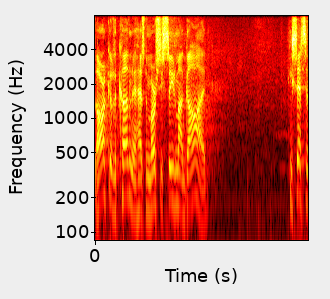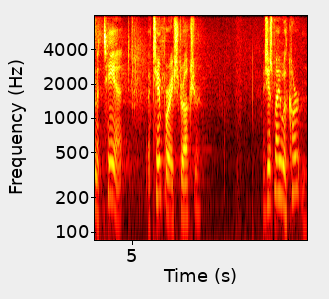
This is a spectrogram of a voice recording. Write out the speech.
the Ark of the Covenant has the mercy seat of my God. He sits in a tent, a temporary structure. It's just made with curtain.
